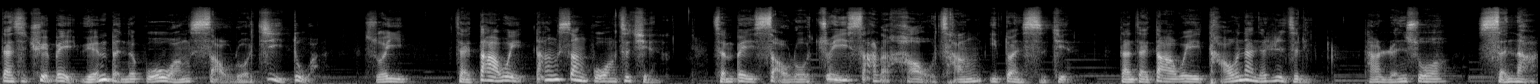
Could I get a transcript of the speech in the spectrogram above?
但是却被原本的国王扫罗嫉妒啊，所以在大卫当上国王之前，曾被扫罗追杀了好长一段时间。但在大卫逃难的日子里，他仍说。神啊，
